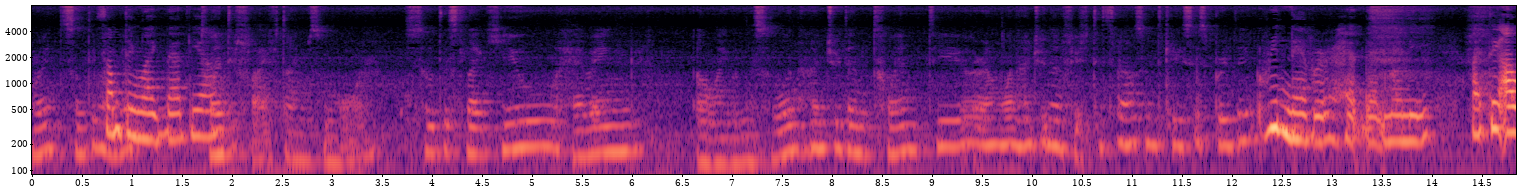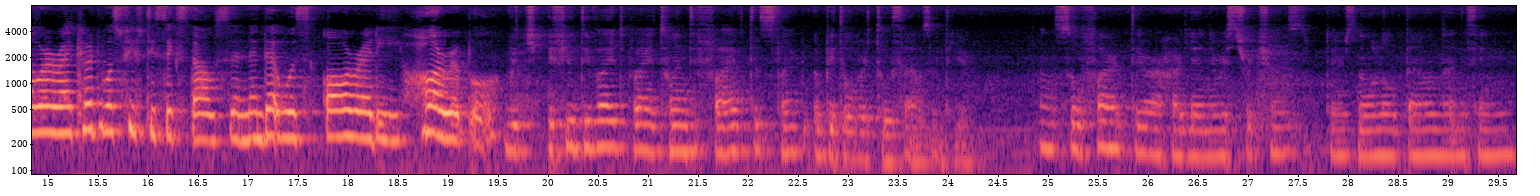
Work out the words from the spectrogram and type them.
right? Something like Something that. like that, yeah. 25 times more. So that's like you having, oh my goodness, 120, around 150,000 cases per day? We never had that many. I think our record was 56,000 and that was already horrible. Which, if you divide by 25, that's like a bit over 2,000 here. And so far, there are hardly any restrictions. There's no lockdown, anything.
